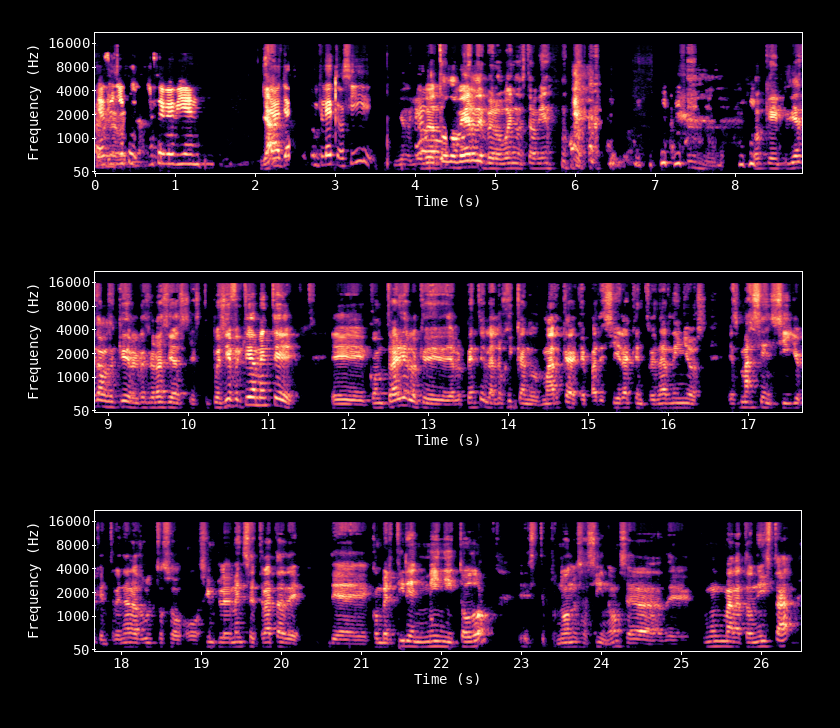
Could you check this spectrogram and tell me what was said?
Ya, se ve bien. ¿Ya? Ya, completo, sí. Yo, yo veo todo verde, pero bueno, está bien. ok, pues ya estamos aquí de regreso, gracias. Este, pues sí, efectivamente, eh, contrario a lo que de repente la lógica nos marca, que pareciera que entrenar niños es más sencillo que entrenar adultos o, simplemente se trata de, convertir en mini todo, este, pues no, no es así, ¿no? O sea, de un maratonista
